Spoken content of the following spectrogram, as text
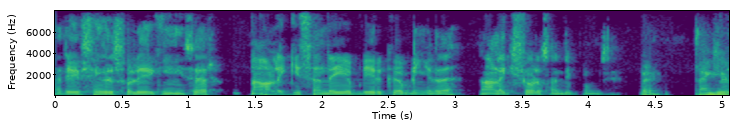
நிறைய விஷயங்கள் சொல்லியிருக்கீங்க சார் நாளைக்கு சந்தை எப்படி இருக்கு அப்படிங்கிறத நாளைக்கு ஷோட சந்திப்போம் sir thank you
